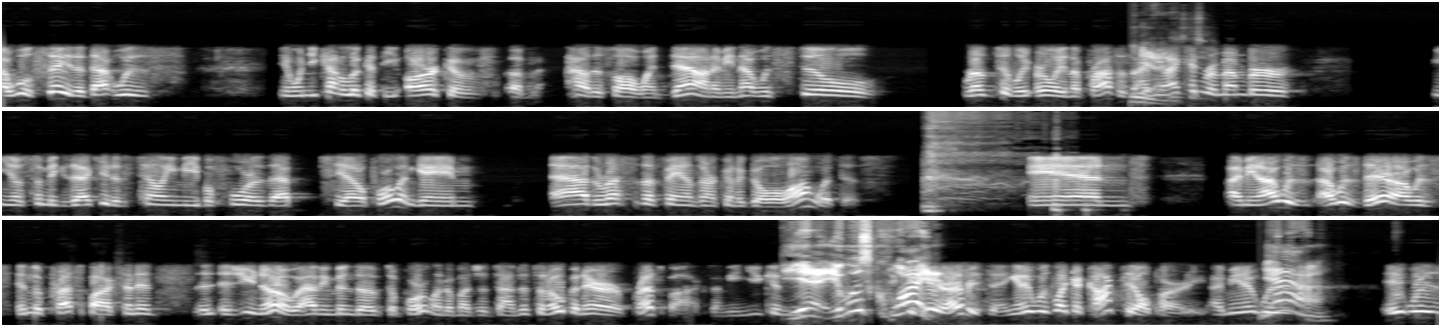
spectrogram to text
I will say that that was you know when you kind of look at the arc of of how this all went down. I mean that was still relatively early in the process. Yeah. I mean I can remember you know some executives telling me before that Seattle Portland game, ah the rest of the fans aren't going to go along with this. and I mean, I was I was there. I was in the press box, and it's as you know, having been to, to Portland a bunch of times, it's an open air press box. I mean, you can yeah, it was quiet. hear everything, and it was like a cocktail party. I mean, it was yeah. it was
